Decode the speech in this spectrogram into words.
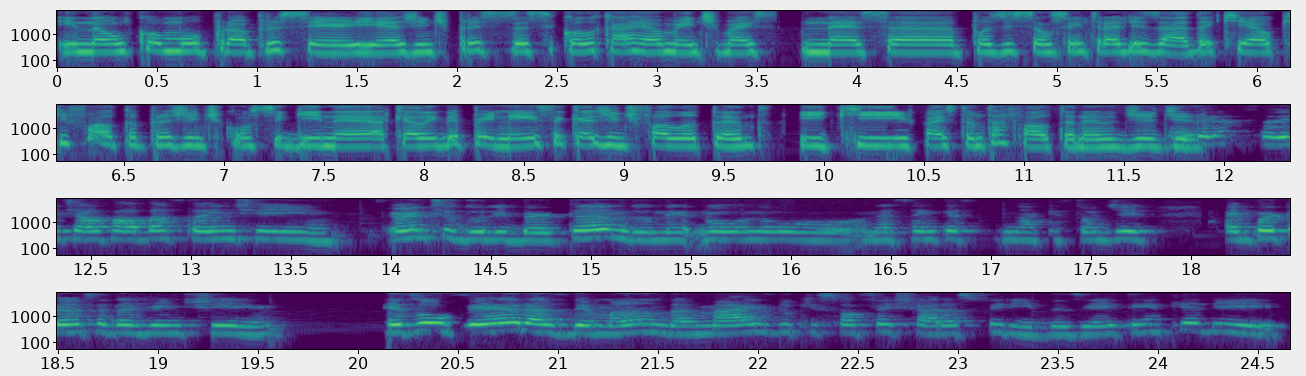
E não como o próprio ser. E a gente precisa se colocar realmente mais nessa posição centralizada, que é o que falta pra gente conseguir, né? Aquela independência que a gente falou tanto e que faz tanta falta, né, no dia a dia. É interessante, ela fala bastante antes do libertando, né, no, no, nessa na questão de a importância da gente resolver as demandas mais do que só fechar as feridas. E aí tem aquele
